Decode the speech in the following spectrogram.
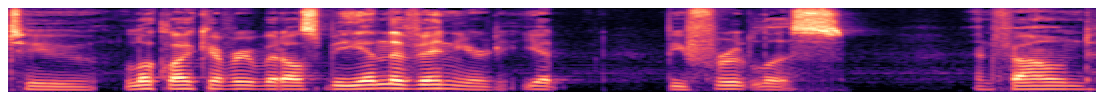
to look like everybody else, be in the vineyard, yet be fruitless and found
